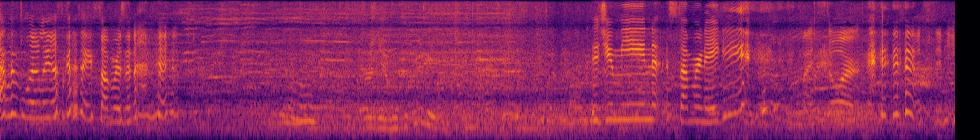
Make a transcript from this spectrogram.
I was literally just gonna say summer's in heaven. Did you mean Summer Nagy? My store. My city.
